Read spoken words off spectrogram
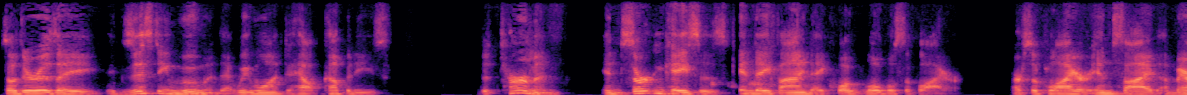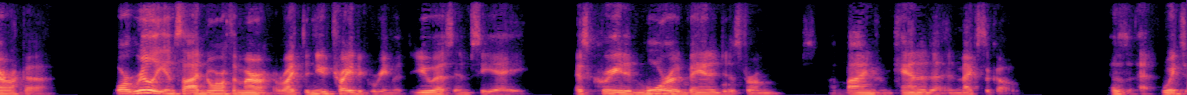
So there is a existing movement that we want to help companies determine in certain cases can they find a quote local supplier or supplier inside America or really inside North America, right? The new trade agreement, the USMCA, has created more advantages from buying from Canada and Mexico, as, which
